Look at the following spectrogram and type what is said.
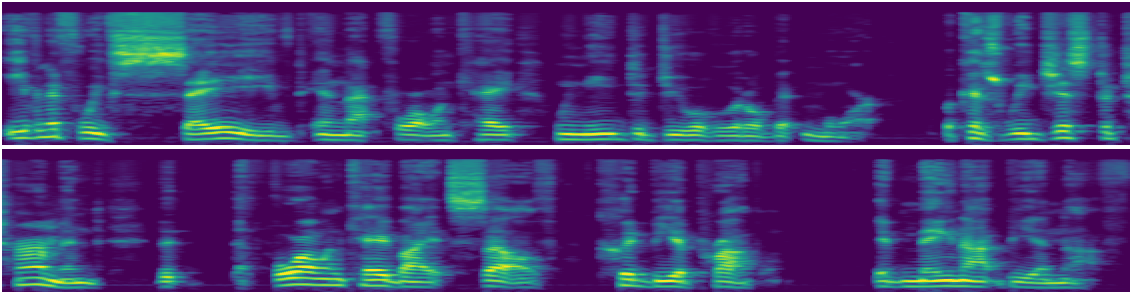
even if we've saved in that 401k, we need to do a little bit more because we just determined that the 401k by itself could be a problem. It may not be enough.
